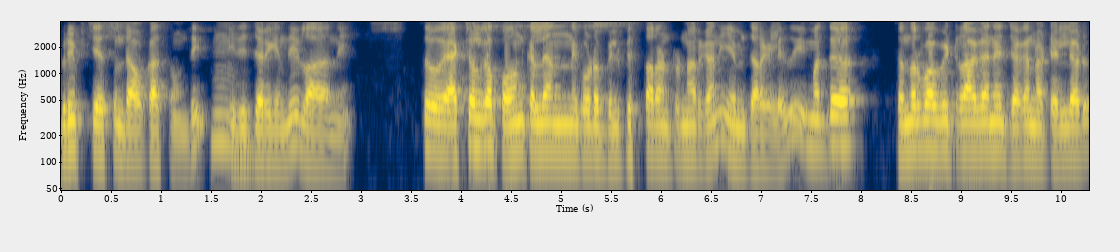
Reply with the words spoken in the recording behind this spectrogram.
బ్రీఫ్ చేస్తుండే అవకాశం ఉంది. ఇది జరిగింది ఇలా అని. సో యాక్చువల్గా పవన్ కళ్యాణ్ని కూడా పిలిపిస్తారంటున్నారు కానీ ఏం జరగలేదు. ఈ మధ్య చంద్రబాబు ఇటు రాగానే జగన్ అటు వెళ్ళాడు.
